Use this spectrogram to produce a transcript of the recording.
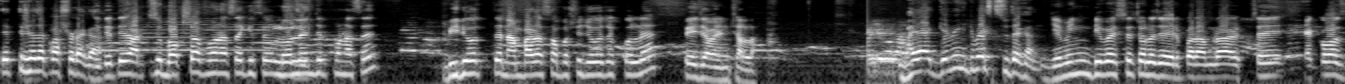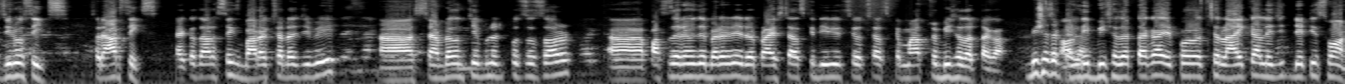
তেত্রিশ হাজার পাঁচশো টাকা। আর কিছু বক্সা ফোন আছে কিছু লো রেঞ্জের ফোন আছে ভিডিওতে নাম্বার আছে অবশ্যই যোগাযোগ করলে পেয়ে যাবেন ইনশাল্লাহ ভাইয়া গেমিং ডিভাইস কিছু দেখান। গেমিং ডিভাইসে চলে যাই এরপর আমরা হচ্ছে X zero six sorry R six X R six বারো একশো আঠাশ জিবি স্ন্যাপড্রাগন ট্রিপলেট প্রসেসর পাঁচ হাজার এমএজের ব্যাটারি এটার প্রাইসটা আজকে দিয়ে দিচ্ছি হচ্ছে আজকে মাত্র বিশ হাজার টাকা। বিশ হাজার টাকা। অনলি বিশ হাজার টাকা এরপর হচ্ছে Leica Leitz one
